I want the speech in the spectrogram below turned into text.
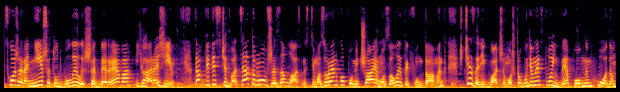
Схоже, раніше тут були лише дерева й гаражі. Та в 2020-му вже за власності Мазуренко помічаємо залитий фундамент. Ще за рік бачимо, що будівництво йде повним ходом.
